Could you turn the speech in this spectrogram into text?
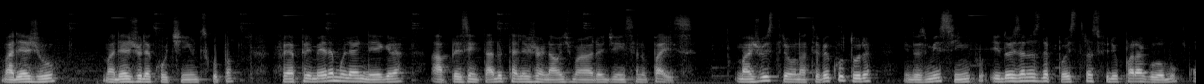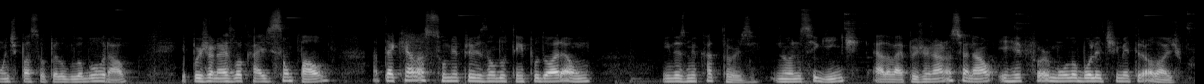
Maria Ju, Maria Júlia Coutinho, desculpa, foi a primeira mulher negra a apresentar o telejornal de maior audiência no país. Maju estreou na TV Cultura em 2005 e dois anos depois transferiu para a Globo, onde passou pelo Globo Rural e por jornais locais de São Paulo, até que ela assume a previsão do tempo do Hora 1 em 2014. No ano seguinte, ela vai para o Jornal Nacional e reformula o boletim meteorológico.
